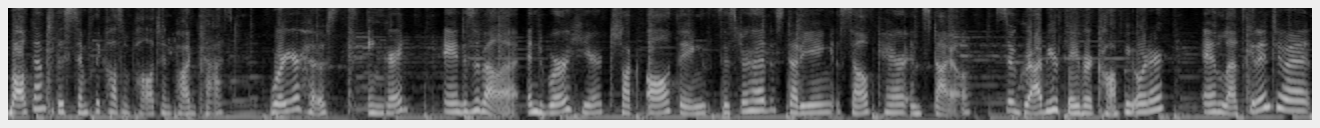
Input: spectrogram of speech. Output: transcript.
Welcome to the Simply Cosmopolitan podcast. We're your hosts, Ingrid and Isabella, and we're here to talk all things sisterhood, studying, self care, and style. So grab your favorite coffee order and let's get into it.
